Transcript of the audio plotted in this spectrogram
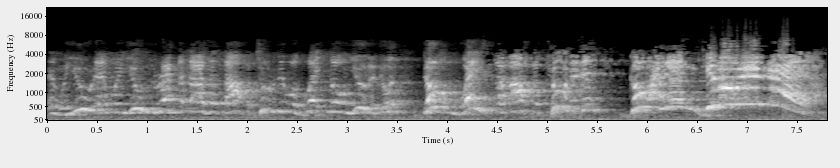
And when you and when you recognize that the opportunity was waiting on you to do it, don't waste the opportunity. Go ahead and get on in there.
